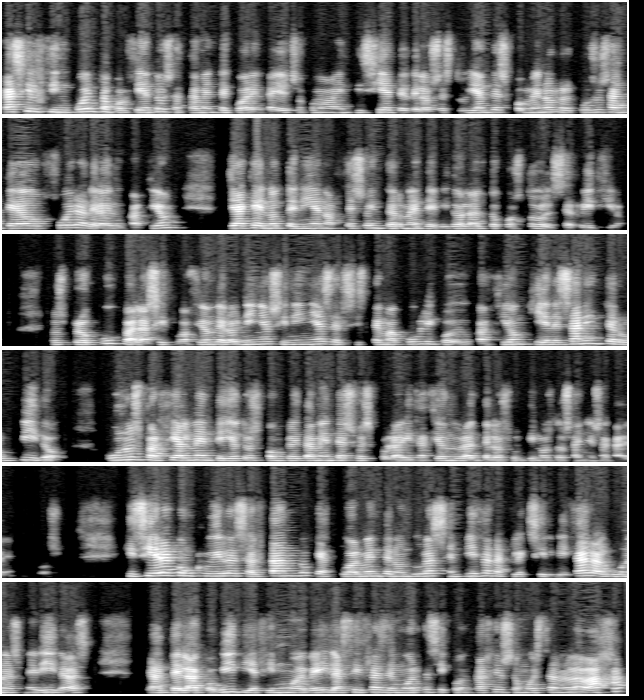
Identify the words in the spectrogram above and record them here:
Casi el 50%, exactamente 48,27% de los estudiantes con menos recursos han quedado fuera de la educación, ya que no tenían acceso a Internet debido al alto costo del servicio. Nos preocupa la situación de los niños y niñas del sistema público de educación, quienes han interrumpido unos parcialmente y otros completamente su escolarización durante los últimos dos años académicos. Quisiera concluir resaltando que actualmente en Honduras se empiezan a flexibilizar algunas medidas ante la COVID-19 y las cifras de muertes y contagios se muestran a la baja,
